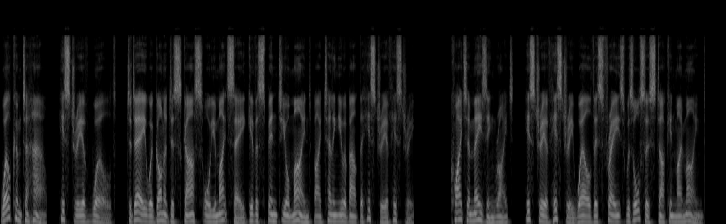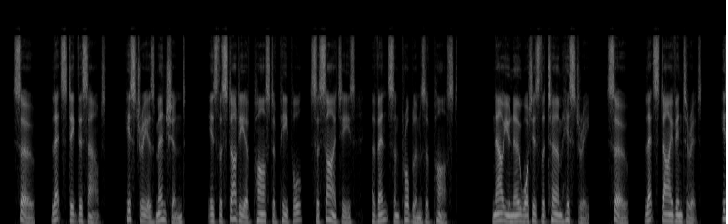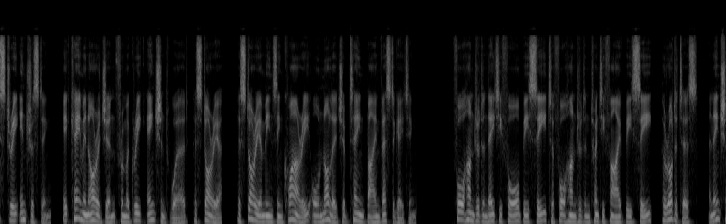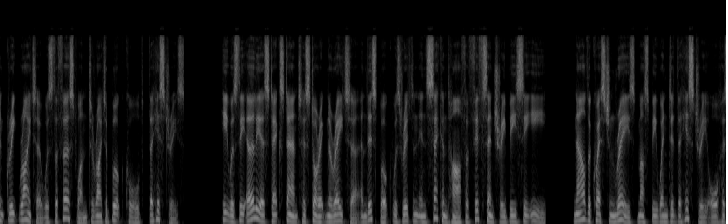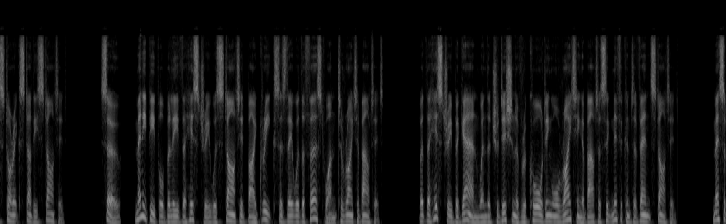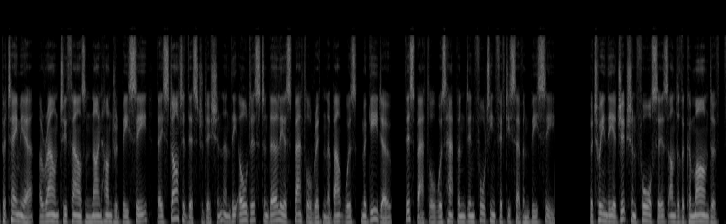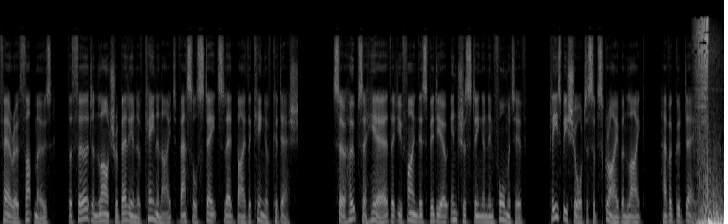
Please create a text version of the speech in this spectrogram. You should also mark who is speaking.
Speaker 1: Welcome to How History of World. Today we're gonna discuss or you might say give a spin to your mind by telling you about the history of history. Quite amazing right? History of history well this phrase was also stuck in my mind. So, let's dig this out. History as mentioned, is the study of past of people, societies, events and problems of past. Now you know what is the term history. So, let's dive into it. History interesting. It came in origin from a Greek ancient word, historia. Historia means inquiry or knowledge obtained by investigating. 484 BC to 425 BC, Herodotus, an ancient Greek writer was the first one to write a book called The Histories. He was the earliest extant historic narrator and this book was written in second half of 5th century BCE, now the question raised must be when did the history or historic study started? So, many people believe the history was started by Greeks as they were the first one to write about it. But the history began when the tradition of recording or writing about a significant event started. Mesopotamia, around 2900 BC, they started this tradition and the oldest and earliest battle written about was Megiddo. This battle was happened in 1457 BC between the Egyptian forces under the command of Pharaoh Thutmose, the third and large rebellion of Canaanite vassal states led by the king of Kadesh. So hopes are here that you find this video interesting and informative. Please be sure to subscribe and like. Have a good day.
